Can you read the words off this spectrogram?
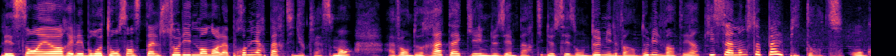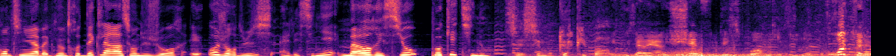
Les 100 et or et les Bretons s'installent solidement dans la première partie du classement avant de rattaquer une deuxième partie de saison 2020-2021 qui s'annonce palpitante. On continue avec notre déclaration du jour et aujourd'hui, elle est signée Mauricio Pochettino. C'est mon cœur qui parle. Et vous avez un chef d'espoir qui est une retenue.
